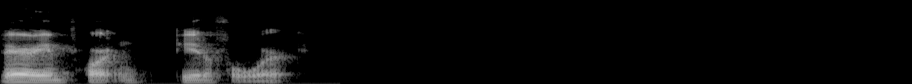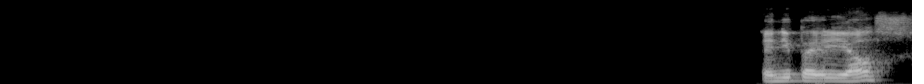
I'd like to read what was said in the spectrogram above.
very important beautiful work anybody else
